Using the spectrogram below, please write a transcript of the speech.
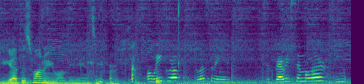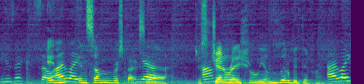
You got this one, or you want me to answer first? Well, we grew up listening to very similar music, so in, I like in some respects, Yeah. yeah. Just Um, generationally a little bit different. I like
